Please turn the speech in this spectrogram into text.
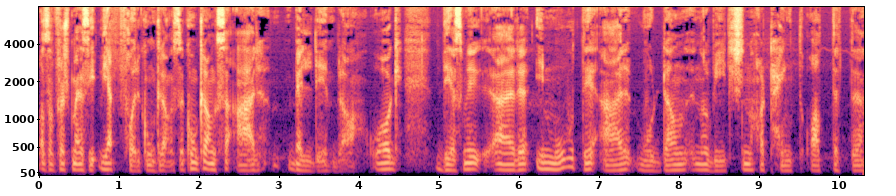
altså Først må jeg si vi er for konkurranse. Konkurranse er veldig bra. Og det som vi er imot, det er hvordan Norwegian har tenkt at dette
